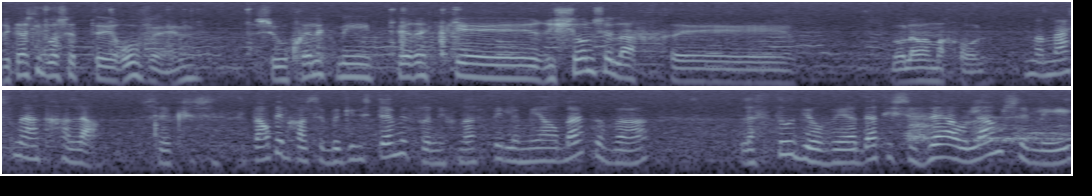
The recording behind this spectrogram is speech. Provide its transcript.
ביקשתי לפגוש את ראובן, שהוא חלק מפרק ראשון שלך בעולם המחול. ממש מההתחלה. כשסיפרתי לך שבגיל 12 נכנסתי למי ארבעטובה, לסטודיו, וידעתי שזה העולם שלי,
